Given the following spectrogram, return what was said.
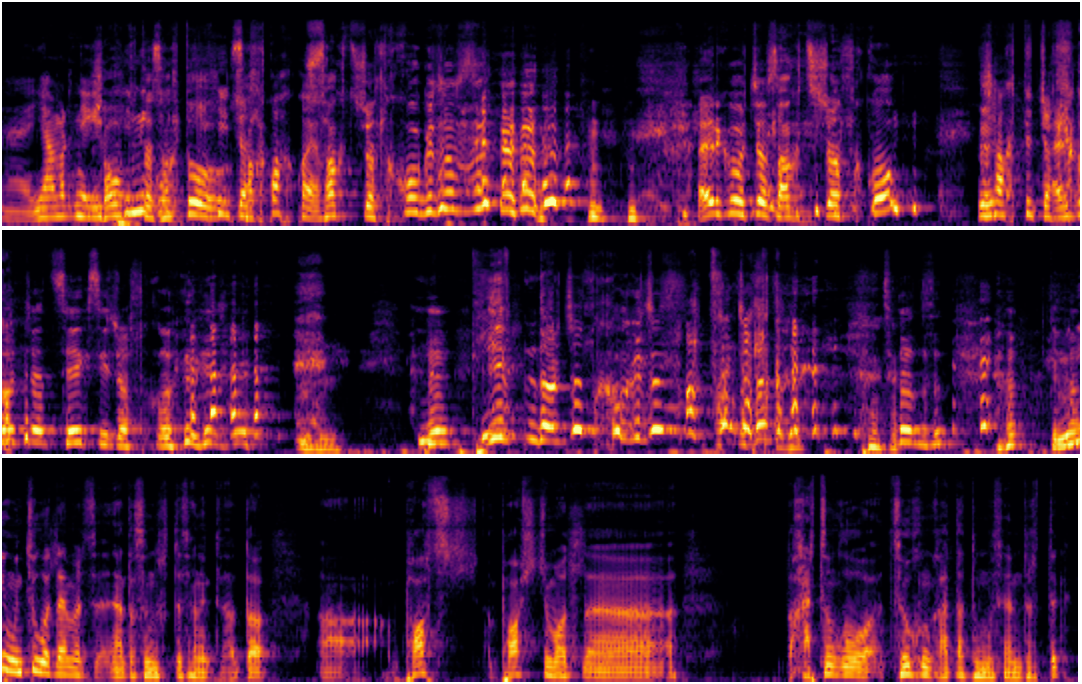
ямар нэг согтуу хийж болохгүй байхгүй юу? Согтж болохгүй гэж үсэн. Аргуучаа согтж болохгүй. Шогтож болохгүй. Аргуучаа секс хийж болохгүй гэж. Лифтэнд орж болохгүй гэж үсэн. Оцгонж болохгүй. Тэгээ миний үнцэг бол амар надад сонирхолтой санагд одоо пост пост ч юм бол харцангуй цөөхөн гадаад хүмүүс амьдардаг.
